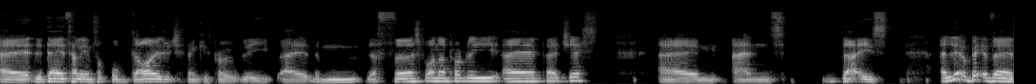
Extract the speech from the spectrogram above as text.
uh, the day Italian football died, which I think is probably uh, the the first one I probably uh, purchased, um, and that is a little bit of a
